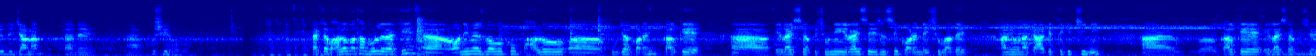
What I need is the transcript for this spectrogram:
যদি জানান, তাহলে খুশি হব। একটা ভালো কথা বলে রাখি অনিমেষবাবু খুব ভালো পূজা করেন। কালকে এলআইসি অফিস উনি এলআইসি এজেন্সি করেন এই সুবাদে, আমি ওনাকে আগের থেকে চিনি। আর কালকে এলআইসি অফিসে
